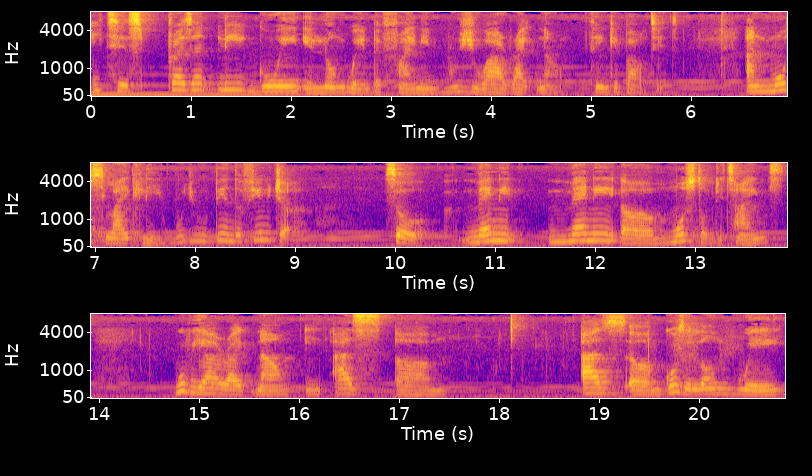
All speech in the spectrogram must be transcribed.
it is presently going a long way in defining who you are right now. Think about it. And most likely, who you will be in the future. So, many, many, uh, most of the times, who we are right now it as um, as um, goes a long way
